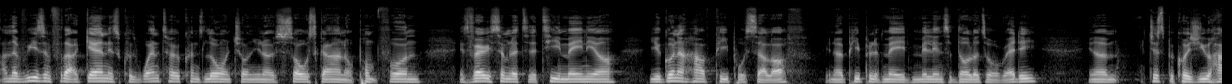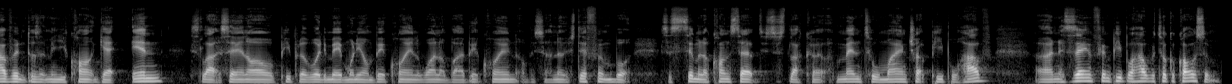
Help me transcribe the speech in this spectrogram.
And the reason for that again is because when tokens launch on, you know, Solscan or Pump Fun, it's very similar to the T Mania. You're gonna have people sell off. You know, people have made millions of dollars already. You know, just because you haven't doesn't mean you can't get in. It's like saying, oh, people have already made money on Bitcoin. Why not buy Bitcoin? Obviously, I know it's different, but it's a similar concept. It's just like a mental mind trap people have. And it's the same thing people have with Tucker Carlson.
